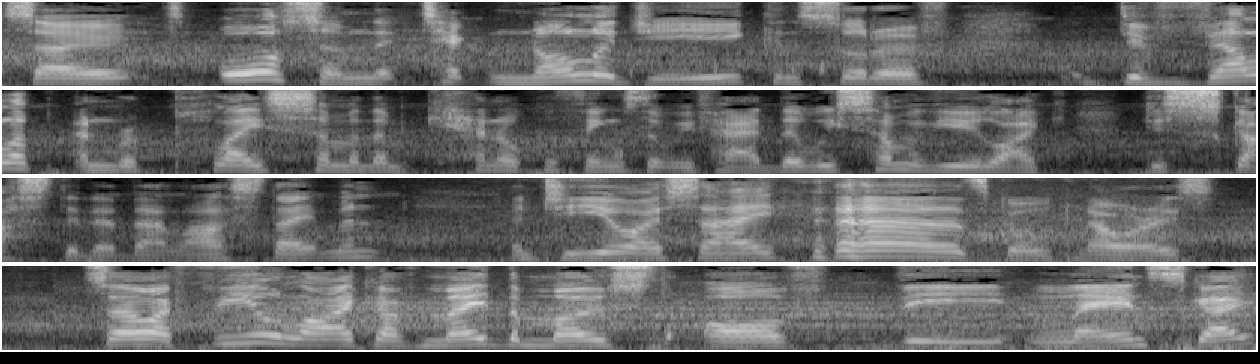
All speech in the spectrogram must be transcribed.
So it's awesome that technology can sort of develop and replace some of the mechanical things that we've had. There'll be some of you like disgusted at that last statement. And to you, I say, that's cool, no worries. So I feel like I've made the most of the landscape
